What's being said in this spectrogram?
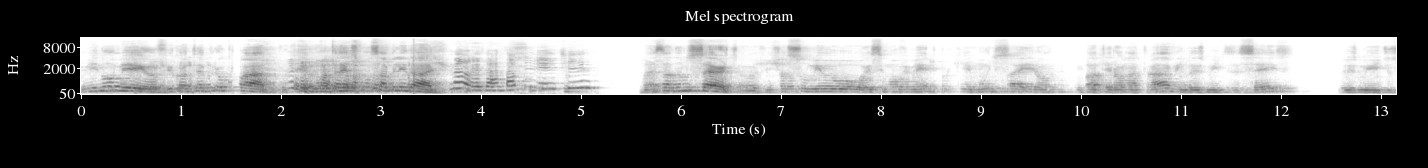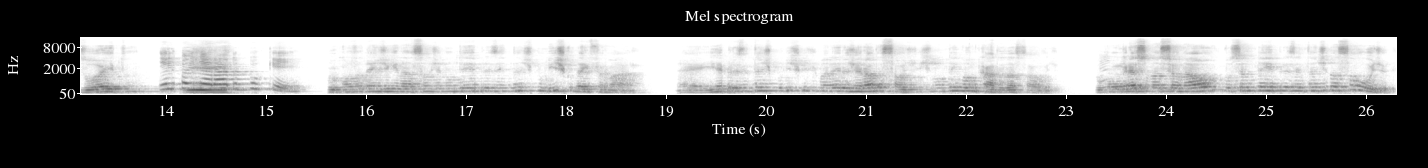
me nomeio, eu fico até preocupado, porque é muita responsabilidade. Não, exatamente. Mas está dando certo. A gente assumiu esse movimento porque muitos saíram e bateram na trave em 2016, 2018, Ele foi E- gerado por quê? por conta da indignação de não ter representante político da enfermagem. né? E representante político de maneira geral da saúde. A gente não tem bancada da saúde. No Congresso Nacional, você não tem representante da saúde.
